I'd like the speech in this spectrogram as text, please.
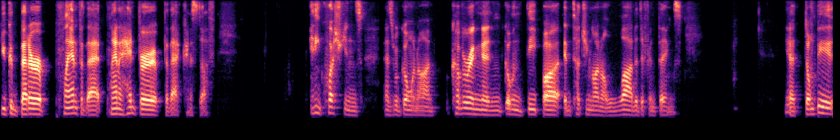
you could better plan for that plan ahead for for that kind of stuff any questions as we're going on covering and going deep uh, and touching on a lot of different things yeah, don't be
